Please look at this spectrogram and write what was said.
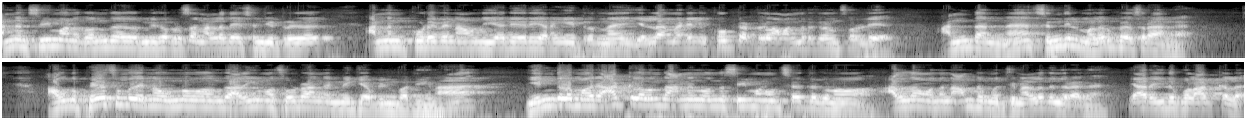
அண்ணன் சீமானுக்கு வந்து மிக பெருசாக நல்லதே செஞ்சுட்டு இருக்கு. அண்ணன் கூடவே நான் வந்து ஏறி ஏறி இறங்கிட்டு இருந்தேன். எல்லா மேடையிலையும் கூப்பிட்ட இடத்துக்குலாம் வந்திருக்கிறேன்னு சொல்லி அந்த அண்ணன் செந்தில் மலர் பேசுகிறாங்க அவங்க பேசும்போது என்ன இன்னும் வந்து அதிகமாக சொல்கிறாங்க இன்னைக்கு அப்படின்னு பார்த்தீங்கன்னா எங்களை மாதிரி ஆட்களை வந்து அண்ணன் வந்து சீமானம் வந்து சேர்த்துக்கணும். அதுதான் வந்து நாம் தமிழ்ச்சி நல்லதுங்கிறாங்க. யார்? இது போல் ஆட்களை.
